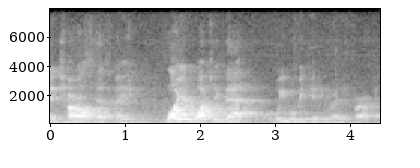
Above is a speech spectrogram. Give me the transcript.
and Charles has made. While you're watching that, we will be getting ready for our.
